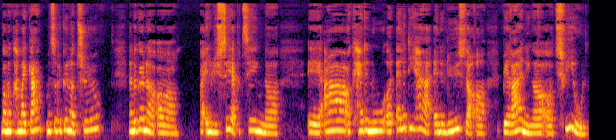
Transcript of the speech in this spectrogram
hvor man kommer i gang, men så begynder at tøve. Man begynder at, at analysere på tingene, og øh, ah, og kan det nu, og alle de her analyser og beregninger og tvivl,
